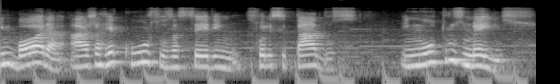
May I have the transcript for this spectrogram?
Embora haja recursos a serem solicitados em outros meios,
